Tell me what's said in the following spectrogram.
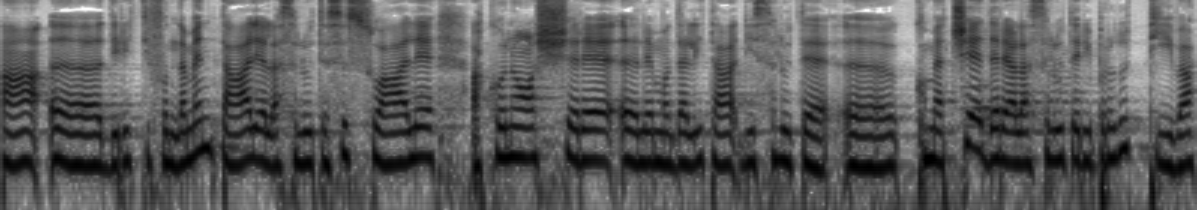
a eh, diritti fondamentali, alla salute sessuale, a conoscere eh, le modalità di salute, eh, come accedere alla salute riproduttiva,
